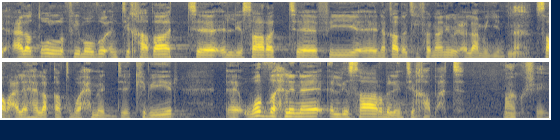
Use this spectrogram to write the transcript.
على طول في موضوع انتخابات اللي صارت في نقابة الفنانين والإعلاميين. نعم. صار عليها لقط ابو احمد كبير وضح لنا اللي صار بالانتخابات. ماكو شيء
